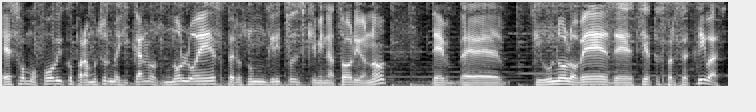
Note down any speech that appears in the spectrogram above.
es homofóbico, para muchos mexicanos no lo es, pero es un grito discriminatorio, ¿no? Eh, si uno lo ve de ciertas perspectivas.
